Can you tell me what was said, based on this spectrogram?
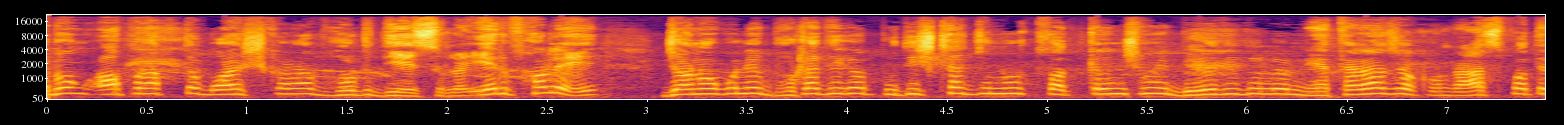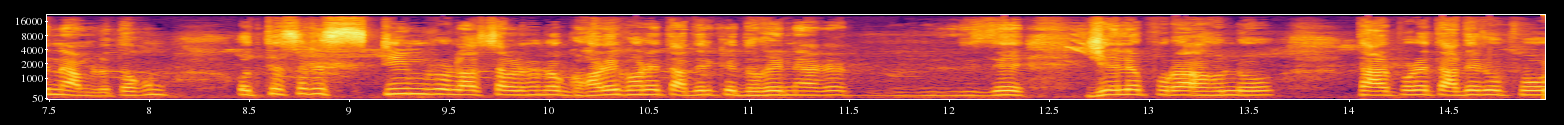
এবং অপ্রাপ্ত বয়স্করা ভোট দিয়েছিল। এর ফলে জনগণের ভোটাধিকার প্রতিষ্ঠার জন্য তৎকালীন সময় বিরোধী দলীয় নেতারা যখন রাজপথে নামলো, তখন অত্যাচারের স্টিম রোলার চালানো ঘরে ঘরে তাদেরকে ধরে নেওয়া, যে জেলে পোড়া হলো তারপরে তাদের ওপর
